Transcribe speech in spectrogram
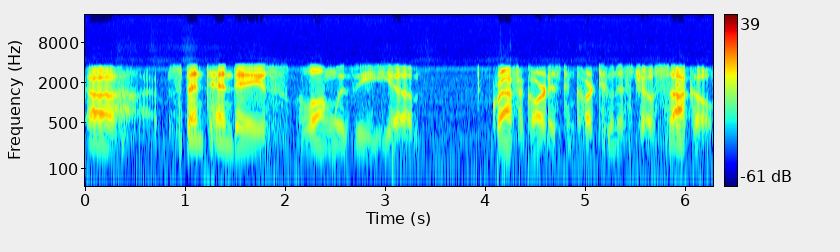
uh, spent ten days along with the uh, graphic artist and cartoonist Joe Sacco,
